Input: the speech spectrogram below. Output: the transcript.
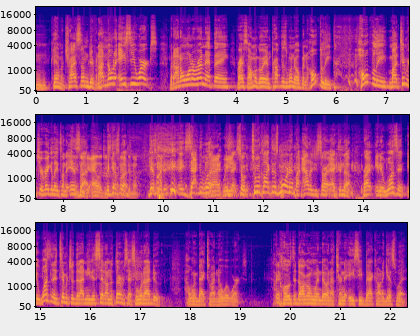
Mm-hmm. Okay, I'm gonna try something different. I know the AC works, but I don't want to run that thing, right? So I'm gonna go ahead and prop this window open. Hopefully, hopefully my temperature regulates on the inside. your allergies but guess what? Guess what? exactly what? Exactly. So two o'clock this morning, my allergies started acting up, right? And it wasn't it wasn't the temperature that I needed set on the thermostat. So what did I do? I went back to I know what works. I closed the doggone window and I turned the AC back on, and guess what?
